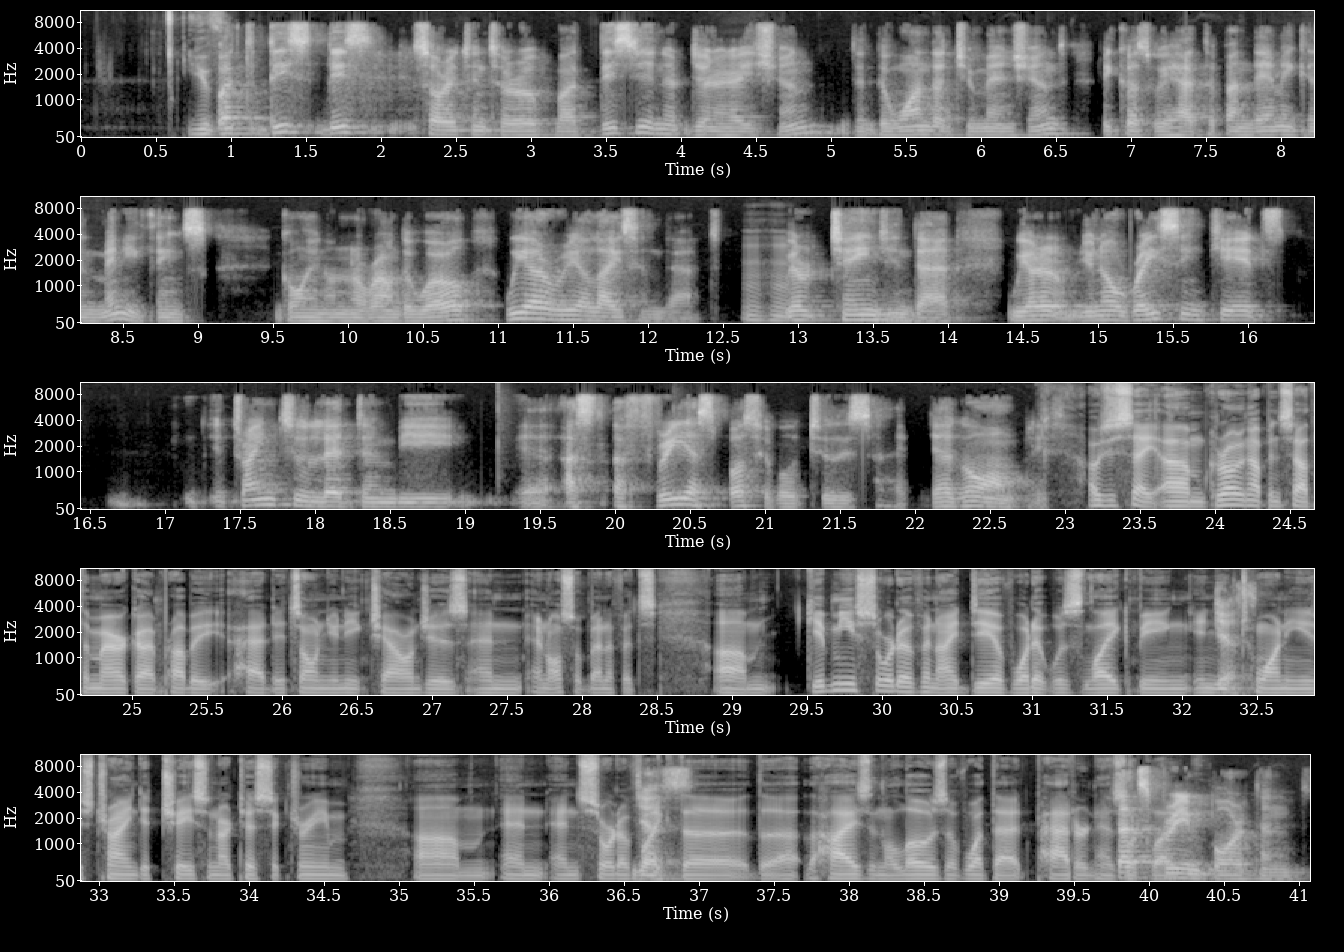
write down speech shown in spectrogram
you've But this, this, sorry to interrupt, but this gener- generation, the, the one that you mentioned, because we had the pandemic and many things going on around the world, we are realizing that. Mhm. We are changing that. We are, you know, raising kids, trying to let them be uh, as, as free as possible to decide. Yeah, go on, please. I was just say, um, growing up in South America probably had its own unique challenges and and also benefits. Um, give me sort of an idea of what it was like being in your Yes. twenties, trying to chase an artistic dream, um, and and sort of like the, the the highs and the lows of what that pattern has That's looked like. pretty important.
